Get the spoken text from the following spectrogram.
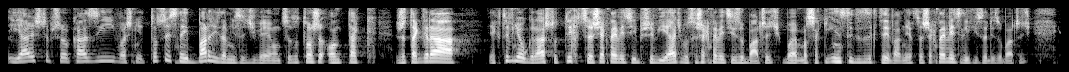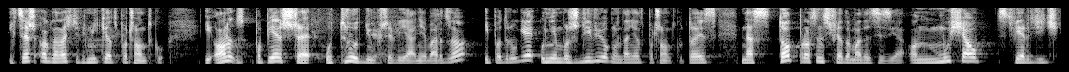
ja jeszcze przy okazji właśnie, to co jest najbardziej dla mnie zadziwiające, to to, że on tak, że ta gra jak ty w nią grasz, to ty chcesz jak najwięcej przywijać, bo chcesz jak najwięcej zobaczyć, bo masz taki instynkt detektywa, nie? Chcesz jak najwięcej tej historii zobaczyć i chcesz oglądać te filmiki od początku. I on po pierwsze utrudnił przewijanie bardzo i po drugie uniemożliwił oglądanie od początku. To jest na 100% świadoma decyzja. On musiał stwierdzić,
